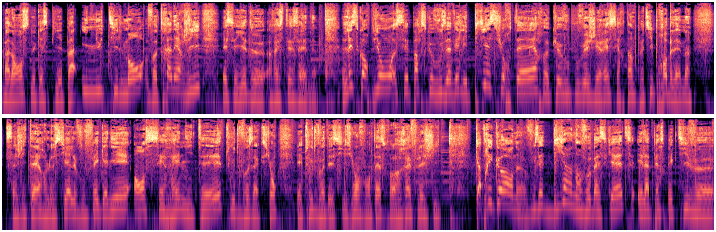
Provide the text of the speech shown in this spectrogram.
Balance, ne gaspillez pas inutilement votre énergie, essayez de rester zen. Les scorpions, c'est parce que vous avez les pieds sur terre que vous pouvez gérer certains petits problèmes. Sagittaire, le ciel vous fait gagner en sérénité, toutes vos actions et toutes vos décisions vont être réfléchies. Capricorne, vous êtes bien dans vos baskets et la perspective euh,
